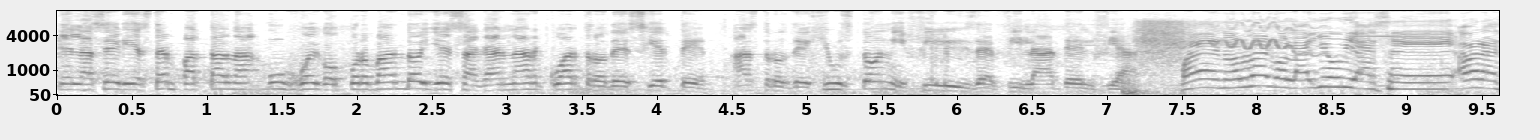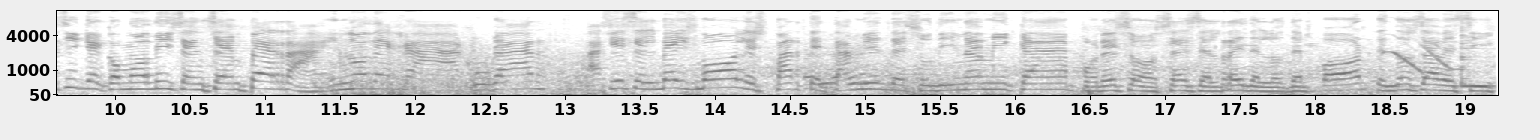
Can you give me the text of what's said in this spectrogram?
Que la serie está empatada, un juego por bando y es a ganar 4 de 7. Astros de Houston y Phillies de Filadelfia. Bueno, luego la lluvia se... Ahora sí que como dicen, se emperra y no deja jugar. Así es el béisbol, es parte también de su dinámica, por eso o es el rey de los deportes. No sabe si,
